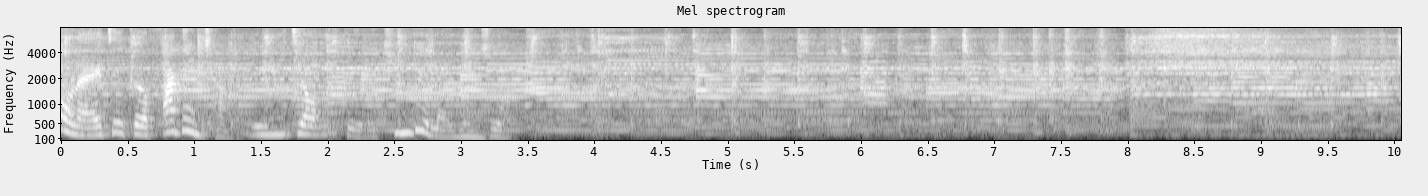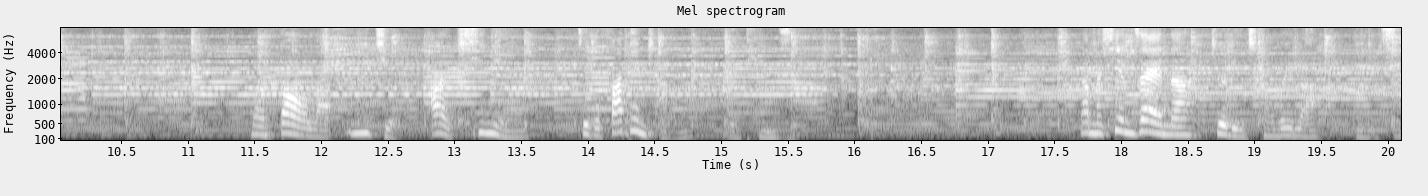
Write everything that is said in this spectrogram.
后来，这个发电厂又移交给了军队来运作。那到了一九二七年，这个发电厂也停止。那么现在呢，这里成为了古迹。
